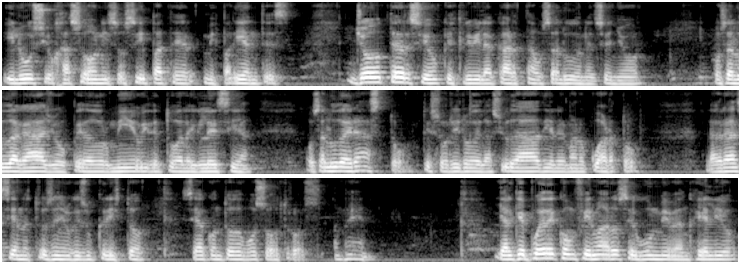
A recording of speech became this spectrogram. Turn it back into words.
y Lucio, Jasón y Sosípater, mis parientes. Yo, Tercio, que escribí la carta, os saludo en el Señor. Os saluda Gallo, hospedador mío y de toda la iglesia. Os saluda Erasto, tesorero de la ciudad, y el hermano Cuarto. La gracia de nuestro Señor Jesucristo sea con todos vosotros. Amén y al que puede confirmaros según mi Evangelio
